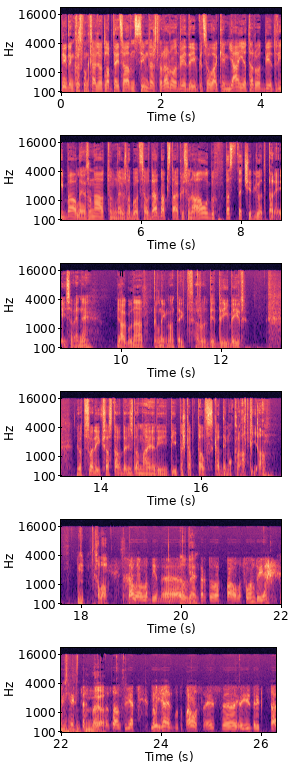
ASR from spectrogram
Piektdienas kruspunktā ļoti labi teica Arnēs Cimders par arotbiedrību, ka cilvēkiem jāiet arotbiedrībā, lai runātu un lai uzlabotu savus darba apstākļus un algu. Tas taču ir ļoti pareizi, vai ne? Jā, Gunār, pilnīgi noteikti arotbiedrība ir ļoti svarīga sastāvdaļa, es domāju, arī tīpaši kapitālistiskā demokrātijā. Halo! Halo, labdien! Runājot par to Paula fondu, ja? tas saucam, ja? Nu, ja es būtu Pauls, es uh, izdarītu tā,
